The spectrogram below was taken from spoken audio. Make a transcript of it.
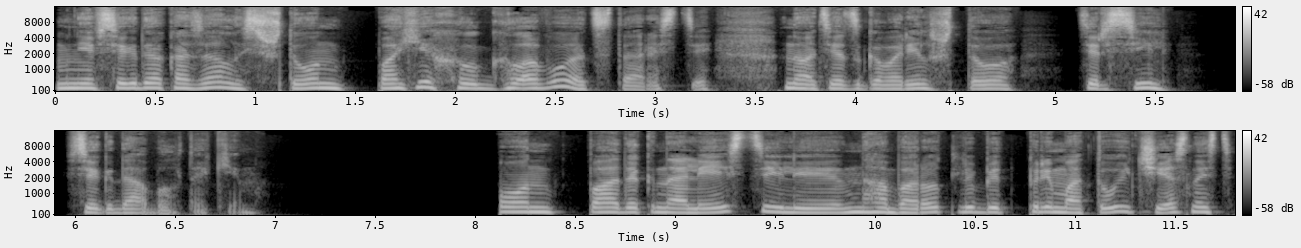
Мне всегда казалось, что он поехал головой от старости, но отец говорил, что Терсиль всегда был таким. Он падок на лесть или, наоборот, любит прямоту и честность.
